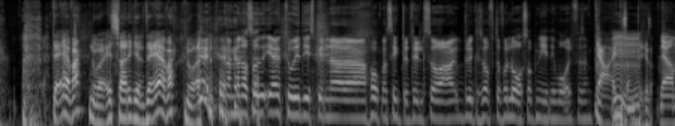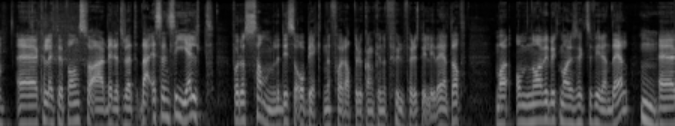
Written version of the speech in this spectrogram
det er verdt noe, jeg sverger, det er verdt noe! Nei, men altså, jeg tror i de spillene Håkon sikter til, så brukes det ofte for å låse opp nye nivåer, for eksempel. Ja, ikke sant. Ikke sant. Ja, eh, Collectathon så er det rett og slett Det er essensielt for å samle disse objektene for at du kan kunne fullføre spillet i det hele tatt. Om, nå har vi brukt Mario 64 en del. Eh,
